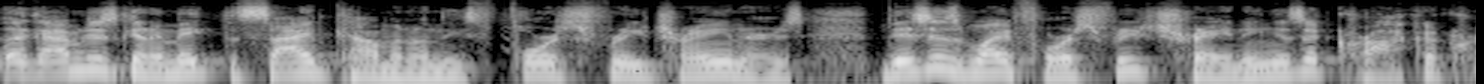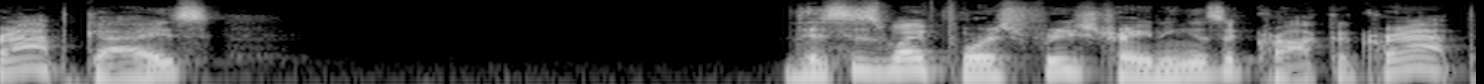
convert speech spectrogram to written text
Like, I'm just going to make the side comment on these force free trainers. This is why force free training is a crock of crap, guys. This is why force free training is a crock of crap.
